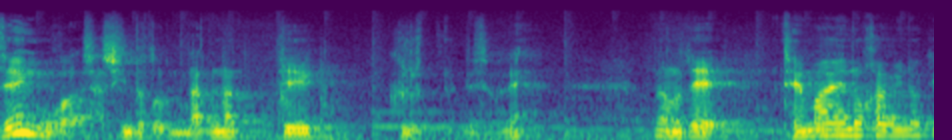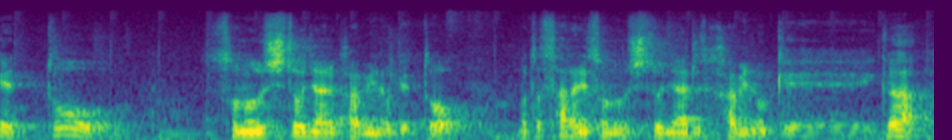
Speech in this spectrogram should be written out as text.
前後が写真だとなくなってくるんですよね。なので手前の髪の毛とその後ろにある髪の毛とまたさらにその後ろにある髪の毛が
